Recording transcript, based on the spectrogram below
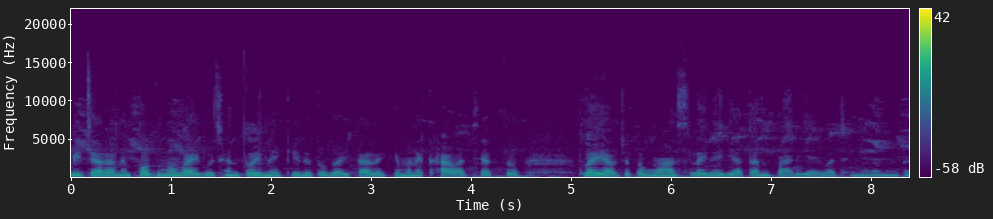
બિચારાને પગમાં વાગ્યું છે ને તોય મેં કીધું તું ગઈકાલે કે મને ખાવા થયા તો લઈ આવજો. તો માંસ લઈને ગયા હતા ને પાડી આવ્યા છે મારા માટે.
